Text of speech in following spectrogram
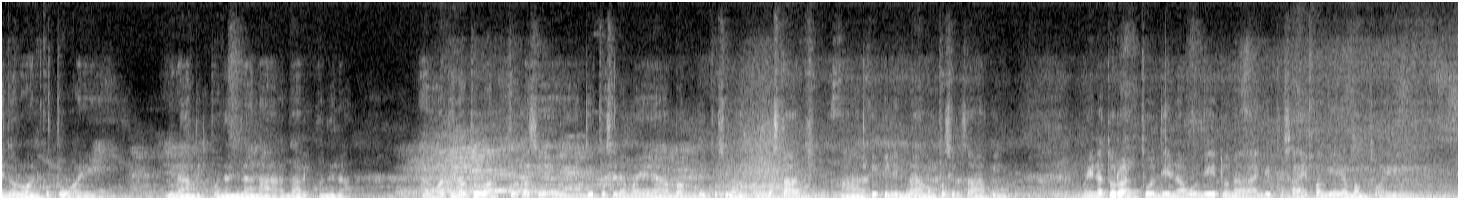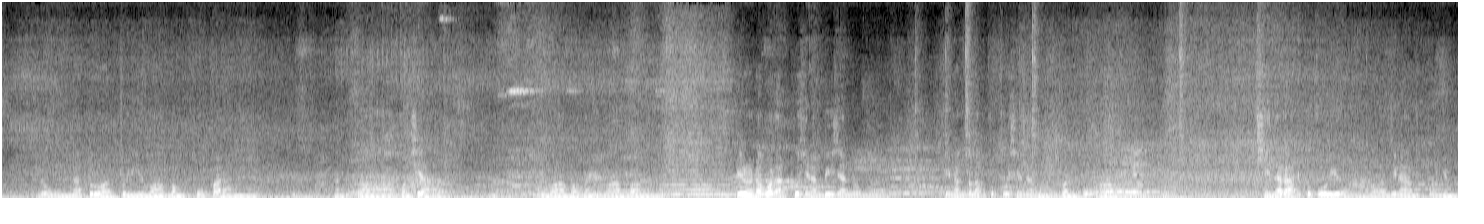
tinuruan ko po ay ginamit po na nila na gamit po nila. Ang mga tinuturuan ko kasi eh, hindi po sila mayayabang hindi po sila pang basta ah, nakikinig lamang po sila sa akin. May naturuan po din ako dito na hindi po sa ipagyayabang po ay nung naturuan po yung yumabang po parang nagka siya. Uh, yumabang na yumabang pero nawalan po siya ng bisa nung tinanggalan ko po siya ng buwan po ang sinaraan ko po yung mga ginamit po yung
